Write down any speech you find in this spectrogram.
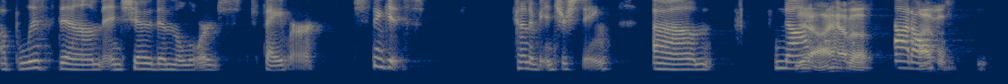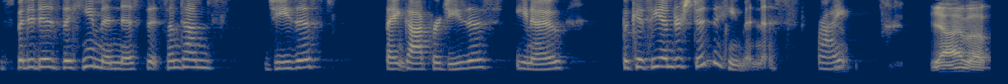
uplift them and show them the Lord's favor. Just think it's kind of interesting. Um, not yeah, I have a not all, a, but it is the humanness that sometimes Jesus. Thank God for Jesus, you know, because he understood the humanness, right? Yeah, I have a,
